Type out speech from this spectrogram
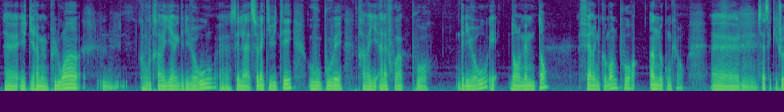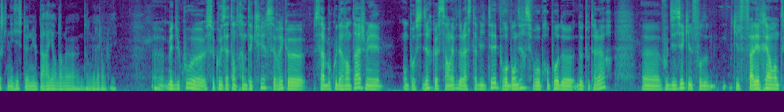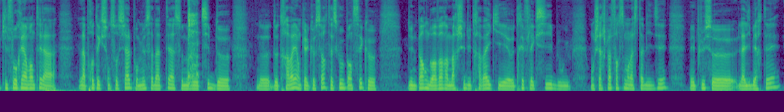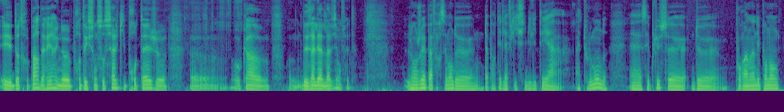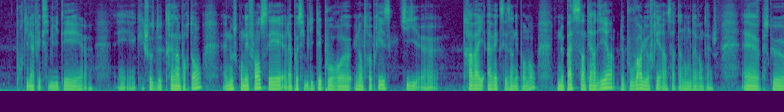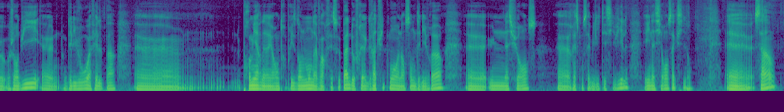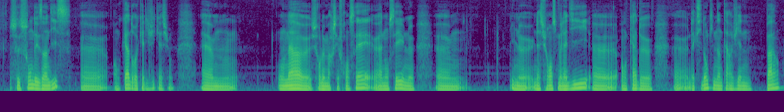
et je dirais même plus loin, quand vous travaillez avec Deliveroo, c'est la seule activité où vous pouvez travailler à la fois pour Deliveroo et dans le même temps faire une commande pour un de nos concurrents. Ça, c'est quelque chose qui n'existe nulle part ailleurs dans le, modèle employé. Euh, mais du coup, euh, ce que vous êtes en train de décrire, c'est vrai que ça a beaucoup d'avantages, mais on peut aussi dire que ça enlève de la stabilité. Pour rebondir sur vos propos de, tout à l'heure, euh, vous disiez qu'il faut qu'il fallait réinventer, qu'il faut réinventer la, la, protection sociale pour mieux s'adapter à ce nouveau type de, de travail en quelque sorte. Est-ce que vous pensez que d'une part, on doit avoir un marché du travail qui est euh, très flexible, où on ne cherche pas forcément la stabilité, mais plus euh, la liberté, et d'autre part, derrière, une protection sociale qui protège euh, au cas des aléas de la vie, en fait. L'enjeu n'est pas forcément d'apporter de, la flexibilité à, tout le monde, c'est plus de, pour un indépendant, pour qui la flexibilité est quelque chose de très important. Nous, ce qu'on défend, c'est la possibilité pour euh, une entreprise qui euh, travaille avec ses indépendants, ne pas s'interdire de pouvoir lui offrir un certain nombre d'avantages. Euh, parce qu'aujourd'hui, euh, Deliveroo a fait le pas, première d'ailleurs entreprise dans le monde à avoir fait ce pas, d'offrir gratuitement à l'ensemble des livreurs une assurance responsabilité civile et une assurance accident. ça, ce sont des indices euh, en cas de requalification. Euh, on a euh, sur le marché français annoncé une, une, assurance maladie en cas d'accident qui n'interviennent pas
